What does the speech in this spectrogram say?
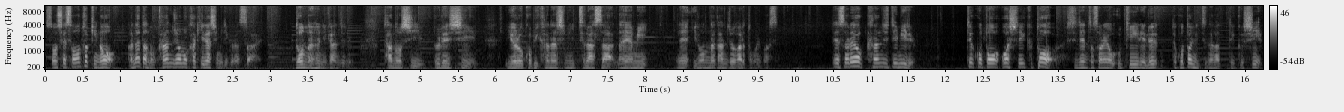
う。そしてその時のあなたの感情も書き出してみてください。どんな風に感じる？楽しい、嬉しい、喜び、悲しみ、辛さ、悩み、ね、いろんな感情があると思います。で、それを感じてみるってことをしていくと、自然とそれを受け入れるってことにつながっていくし、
